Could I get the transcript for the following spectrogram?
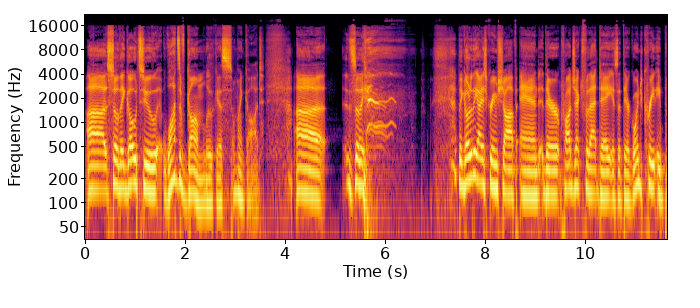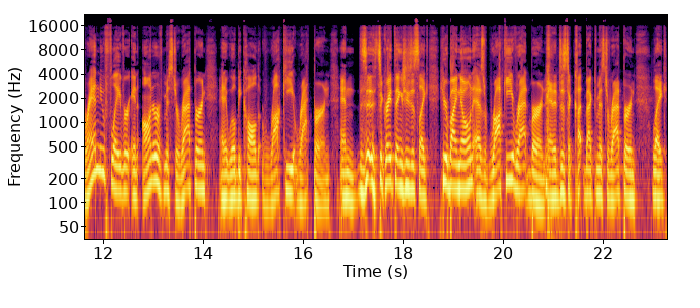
Uh, so they go to wads of gum, Lucas. Oh my god. Uh, so they. They go to the ice cream shop, and their project for that day is that they're going to create a brand new flavor in honor of Mr. Ratburn, and it will be called Rocky Ratburn. And this is, it's a great thing. She's just like hereby known as Rocky Ratburn, and it's just a cut back to Mr. Ratburn. Like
